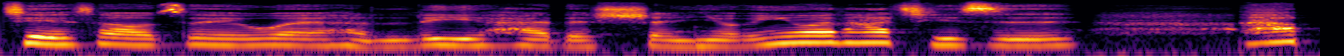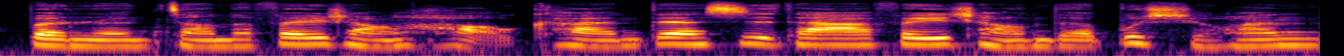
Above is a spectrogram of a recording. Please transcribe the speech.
介绍这一位很厉害的声优，因为他其实他本人长得非常好看，但是他非常的不喜欢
